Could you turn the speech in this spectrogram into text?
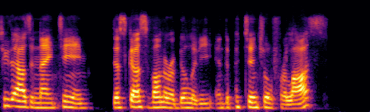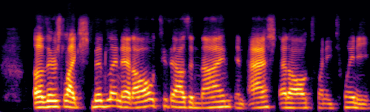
2019 discuss vulnerability and the potential for loss. Others like Schmidlin et al. 2009 and Ash et al. 2020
